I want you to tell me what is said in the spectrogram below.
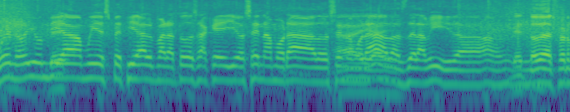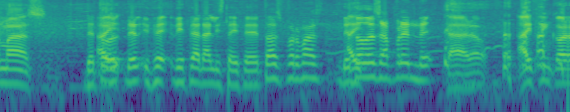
Bueno, hoy un día muy especial para todos aquellos enamorados, Ay, enamoradas de la vida. De todas formas, De todo- hay- de- dice, dice analista, dice, de todas formas, de Hay- todo se aprende. claro, hay cinco,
